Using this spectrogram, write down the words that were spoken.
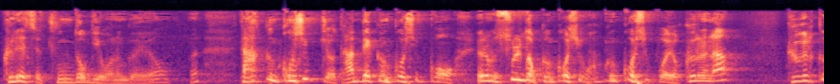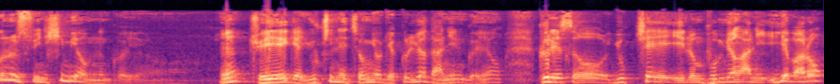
그래서 중독이 오는 거예요. 네? 다 끊고 싶죠. 담배 끊고 싶고, 여러분 술도 끊고 싶고, 끊고 싶어요. 그러나 그걸 끊을 수 있는 힘이 없는 거예요. 예? 죄에게 육신의 정욕에 끌려다니는 거예요. 그래서 육체의 이름 분명하니 이게 바로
